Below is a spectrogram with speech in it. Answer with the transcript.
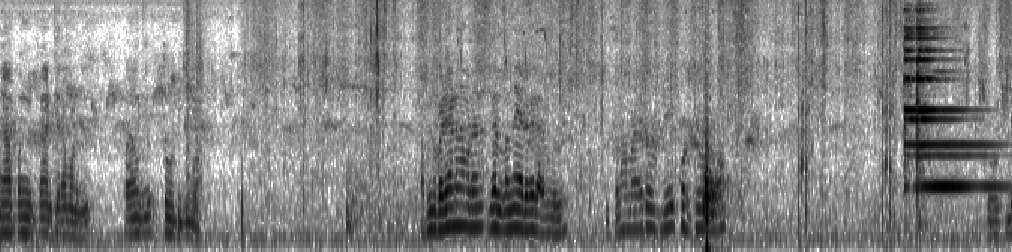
ഞാൻ ഇപ്പം നിങ്ങൾക്ക് കാണിച്ചു തരാൻ പോണത്. അപ്പോൾ നമുക്ക് തോട്ടിക്ക് പോകാം അപ്പോൾ ഇവിടെയാണ് നമ്മുടെ വെള്ളം നേരെ വരാറുള്ളത്. ഇപ്പോൾ നമ്മുടെ തോട്ടിൽ കുറച്ച് വെള്ളം തോട്ടിൽ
